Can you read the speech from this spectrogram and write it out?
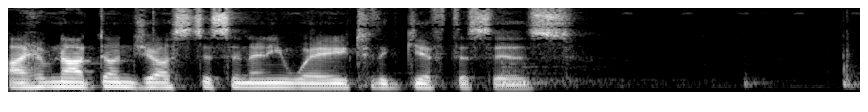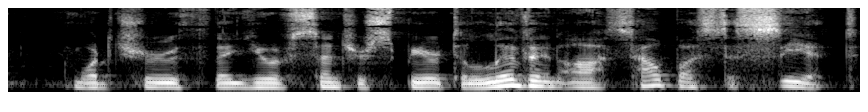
I have not done justice in any way to the gift this is. What a truth that you have sent your Spirit to live in us. Help us to see it.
